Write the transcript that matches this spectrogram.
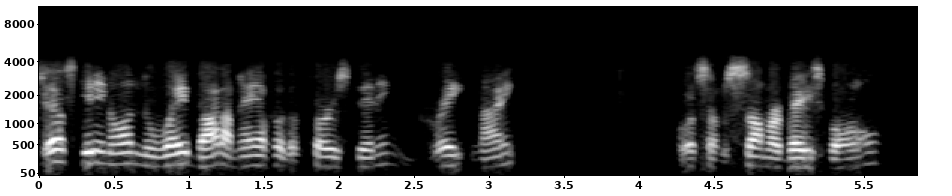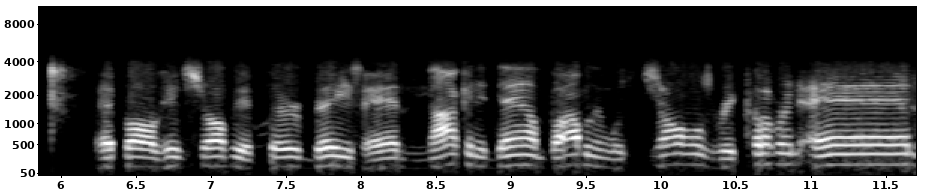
Just getting on the way, bottom half of the first inning. Great night for some summer baseball. That ball hit sharply at third base and knocking it down. Bobbling was Jones recovering and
